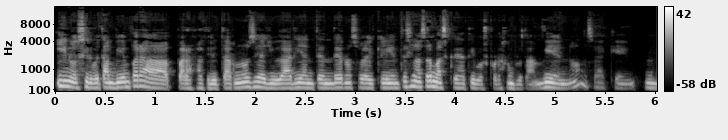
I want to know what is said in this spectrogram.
Y nos sirve también para, para facilitarnos y ayudar y a entender no solo al cliente, sino a ser más creativos, por ejemplo, también. ¿no? O sea que. Mm.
